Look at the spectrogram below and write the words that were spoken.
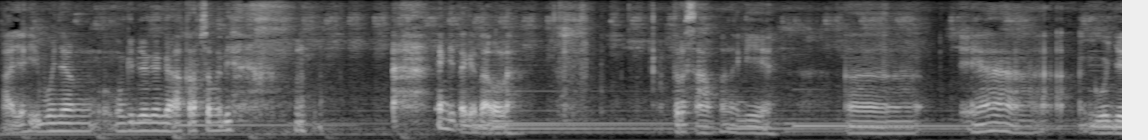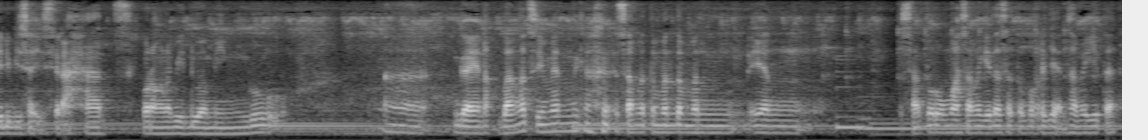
ayah ibunya yang mungkin juga nggak akrab sama dia. Yang kita gak tahu lah. Terus apa lagi ya? Uh, ya gue jadi bisa istirahat kurang lebih dua minggu. Eh, nggak uh, enak banget sih men sama teman-teman yang satu rumah sama kita satu pekerjaan sama kita.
